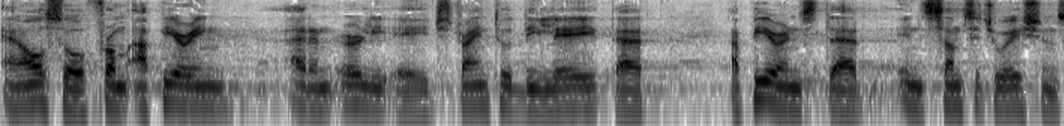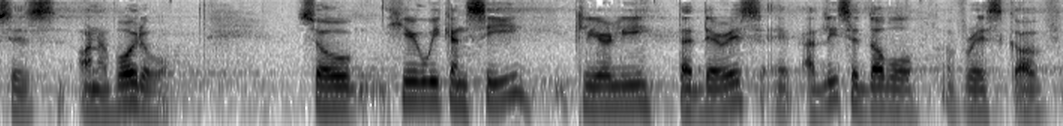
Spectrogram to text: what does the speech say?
and also from appearing at an early age, trying to delay that appearance that in some situations is unavoidable. So here we can see clearly that there is a, at least a double of risk of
